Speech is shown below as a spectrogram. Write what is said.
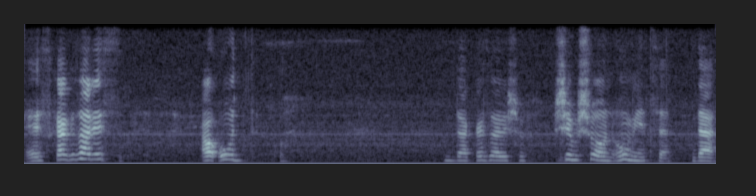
Э, как звали Ауд. Да, как звали Шимшон, умница, да.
